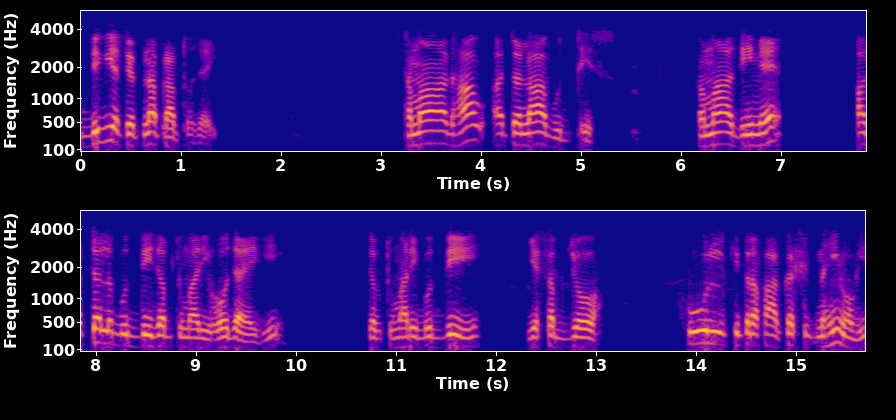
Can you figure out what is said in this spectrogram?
दिव्य चेतना प्राप्त हो जाएगी। समाधाव अचला बुद्धि समाधि में अचल बुद्धि जब तुम्हारी हो जाएगी, जब तुम्हारी बुद्धि ये सब जो फूल की तरफ़ आकर्षित नहीं होगी,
